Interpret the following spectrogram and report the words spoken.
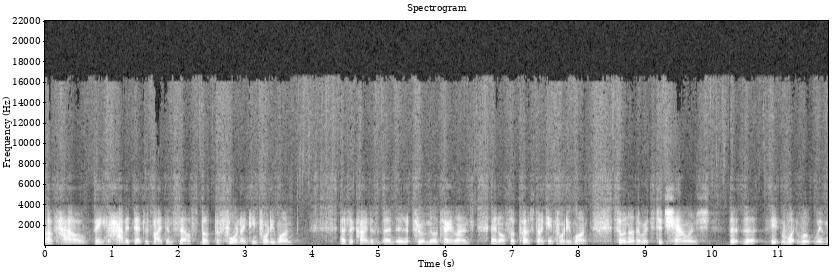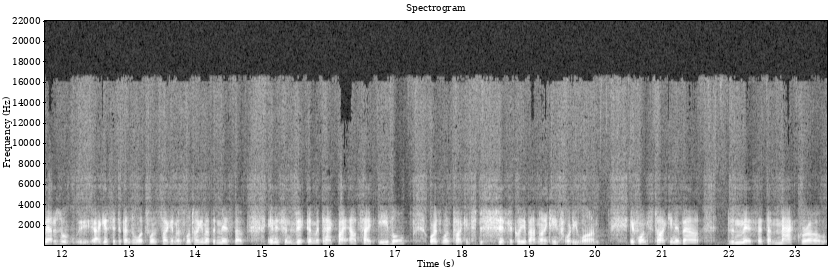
of how they have identified themselves both before 1941 as a kind of uh, uh, through a military lens and also post 1941. So in other words, to challenge the the it, what, what matters. What, I guess it depends on what one's talking about. Is one talking about the myth of innocent victim attacked by outside evil, or is one talking specifically about 1941? If one's talking about the myth at the macro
